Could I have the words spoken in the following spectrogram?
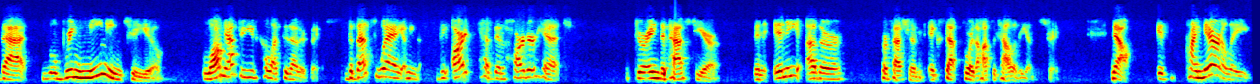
that will bring meaning to you long after you've collected other things. The best way, I mean, the arts have been harder hit during the past year than any other profession except for the hospitality industry. Now, it's primarily,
